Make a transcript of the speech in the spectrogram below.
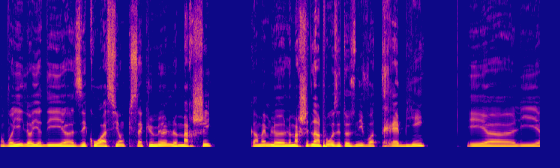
Donc, vous voyez, là, il y a des euh, équations qui s'accumulent. Le marché, quand même, le, marché de l'emploi aux États-Unis va très bien et les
